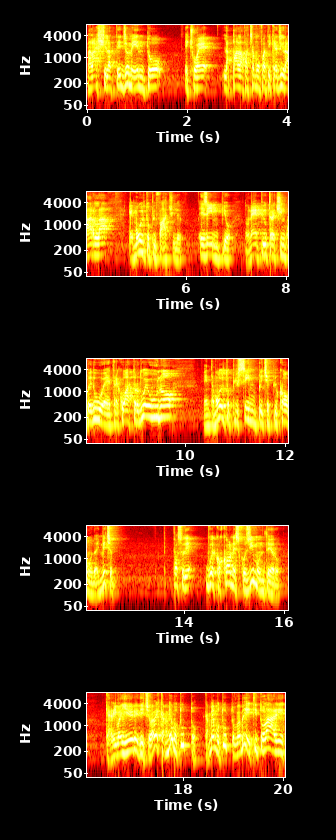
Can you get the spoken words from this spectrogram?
ma lasci l'atteggiamento, e cioè la palla facciamo fatica a girarla, è molto più facile. Esempio, non è più 3-5-2, 3-4-2-1, diventa molto più semplice, più comoda. Invece posso dire due cocones così Montero, che arriva ieri e dice vabbè cambiamo tutto, cambiamo tutto, vabbè i titolari,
